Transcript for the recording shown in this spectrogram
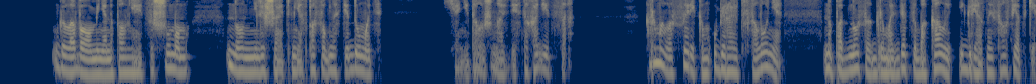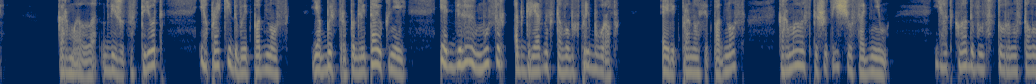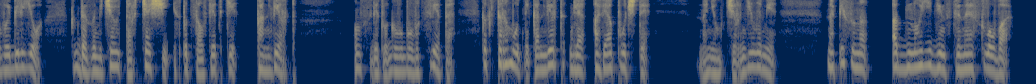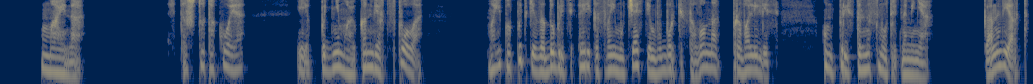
Голова у меня наполняется шумом, но он не лишает меня способности думать. Я не должна здесь находиться. Кармела с Эриком убирают в салоне, на подносах громоздятся бокалы и грязные салфетки. Кармелла движется вперед и опрокидывает поднос, я быстро подлетаю к ней и отделяю мусор от грязных столовых приборов. Эрик проносит поднос, Кармела спешит еще с одним. Я откладываю в сторону столовое белье, когда замечаю торчащий из-под салфетки конверт. Он светло-голубого цвета, как старомодный конверт для авиапочты. На нем чернилами написано одно единственное слово — «Майна». Это что такое? Я поднимаю конверт с пола. Мои попытки задобрить Эрика своим участием в уборке салона провалились. Он пристально смотрит на меня. «Конверт».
